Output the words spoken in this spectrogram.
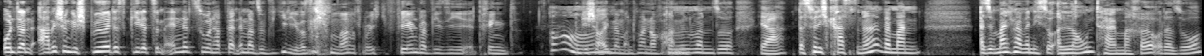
und dann habe ich schon gespürt, es geht jetzt zum Ende zu und habe dann immer so Videos gemacht, wo ich gefilmt habe, wie sie trinkt. Oh. Und die schaue ich mir manchmal noch Damit an. man so, ja, das finde ich krass, ne? Wenn man, also manchmal, wenn ich so Alone-Time mache oder so,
